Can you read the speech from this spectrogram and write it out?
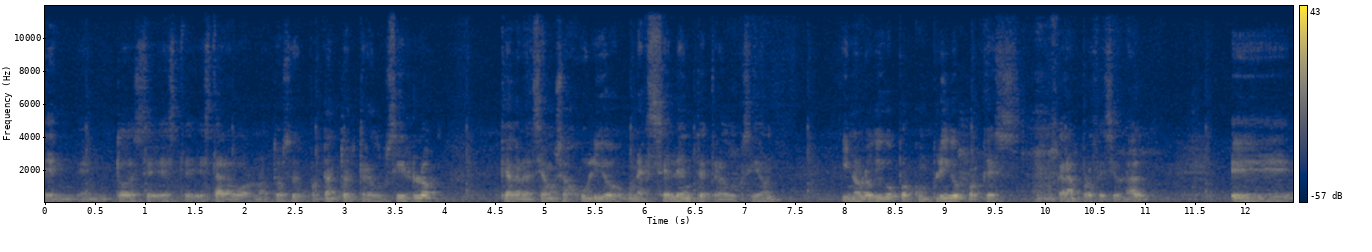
en, toda este, este, esta labor. ¿no? Entonces, por tanto, el traducirlo, que agradecemos a Julio una excelente traducción, y no lo digo por cumplido porque es un gran profesional, eh,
